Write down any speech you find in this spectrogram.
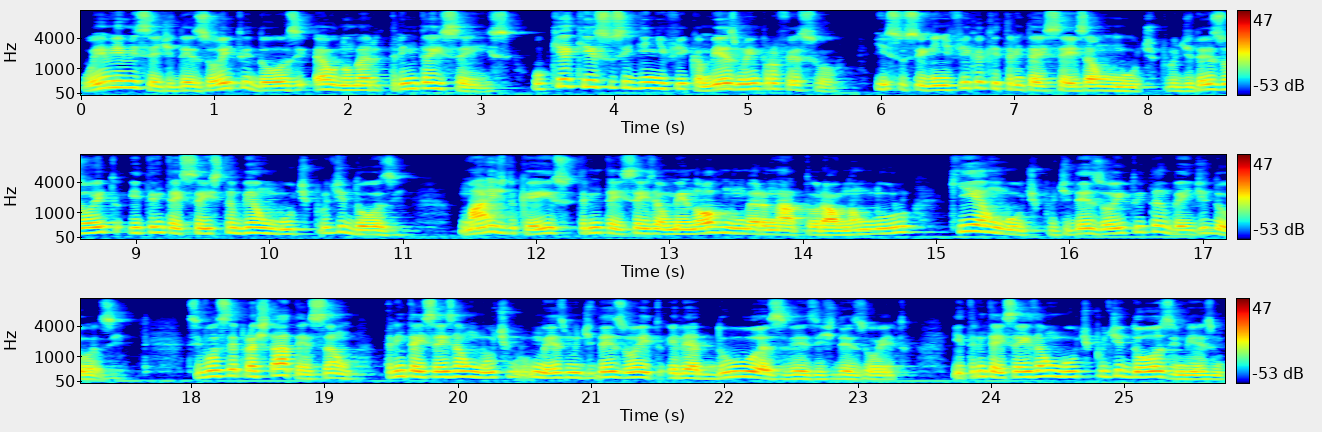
O MMC de 18 e 12 é o número 36. O que, que isso significa mesmo, hein, professor? Isso significa que 36 é um múltiplo de 18 e 36 também é um múltiplo de 12. Mais do que isso, 36 é o menor número natural não nulo, que é um múltiplo de 18 e também de 12. Se você prestar atenção, 36 é um múltiplo mesmo de 18, ele é duas vezes 18. E 36 é um múltiplo de 12 mesmo,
